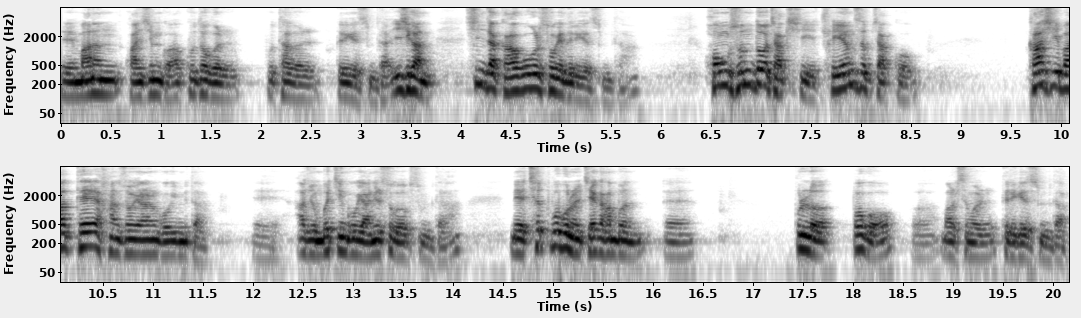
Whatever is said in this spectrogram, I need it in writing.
에, 많은 관심과 구독을 부탁을 드리겠습니다. 이 시간 신작 가곡을 소개해 드리겠습니다. 홍순도 작시, 최영섭 작곡, 가시밭의 한송이라는 곡입니다. 예, 아주 멋진 곡이 아닐 수가 없습니다. 네, 첫 부분을 제가 한번 에, 불러보고 어, 말씀을 드리겠습니다.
